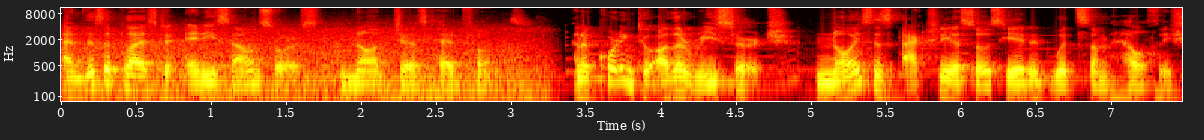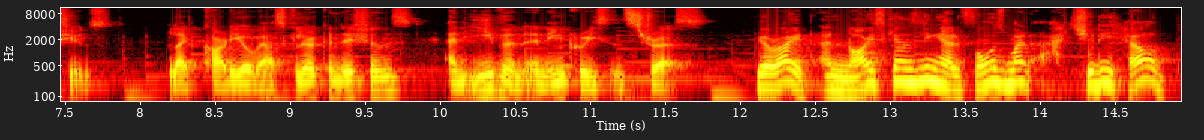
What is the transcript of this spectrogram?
And this applies to any sound source, not just headphones. And according to other research, noise is actually associated with some health issues, like cardiovascular conditions and even an increase in stress. You're right, and noise cancelling headphones might actually help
